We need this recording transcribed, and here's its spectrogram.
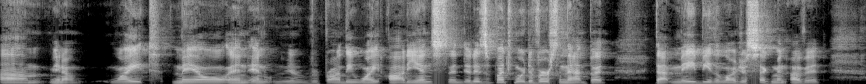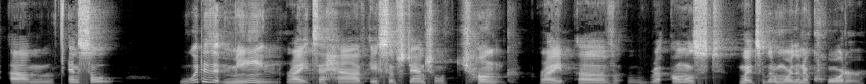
um, you know, white male and and you know, broadly white audience, and it is much more diverse than that, but that may be the largest segment of it. Um, and so, what does it mean, right, to have a substantial chunk, right, of almost well, it's a little more than a quarter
